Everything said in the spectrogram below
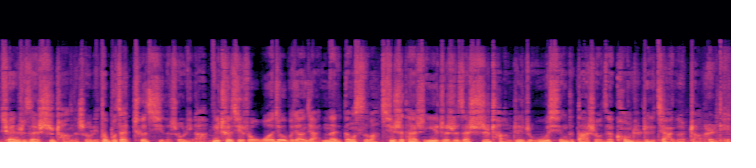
全是在市场的手里，都不在车企的手里啊。你车企说我就不降价，那就等死吧。其实它是一直是在市场这只无形的大手在控制这个价格涨还是跌。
